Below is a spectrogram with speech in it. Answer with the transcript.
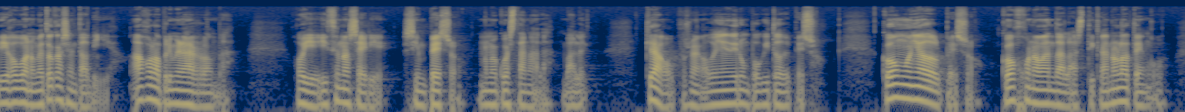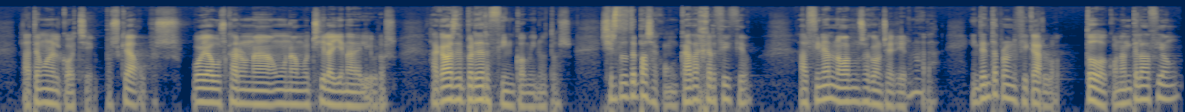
y digo, bueno, me toca sentadilla, hago la primera ronda. Oye, hice una serie, sin peso, no me cuesta nada, ¿vale? ¿Qué hago? Pues venga, voy a añadir un poquito de peso. ¿Cómo añado el peso? Cojo una banda elástica, no la tengo. La tengo en el coche. Pues ¿qué hago? Pues voy a buscar una, una mochila llena de libros. Acabas de perder 5 minutos. Si esto te pasa con cada ejercicio, al final no vamos a conseguir nada. Intenta planificarlo todo con antelación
